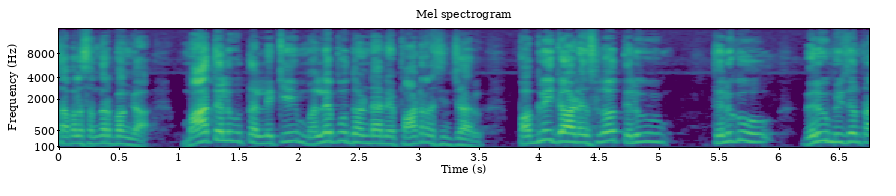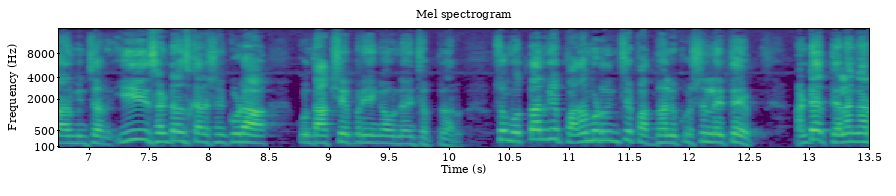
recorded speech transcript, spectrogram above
సభల సందర్భంగా మా తెలుగు తల్లికి మల్లెపూ దండ అనే పాట రచించారు. పబ్లిక్ గార్డెన్స్లో తెలుగు తెలుగు వెలుగు మ్యూజియం ప్రారంభించారు. ఈ సెంటెన్స్ కరెక్షన్ కూడా కొంత ఆక్షేపణీయంగా ఉన్నాయని చెప్తున్నారు. సో మొత్తానికి పదమూడు నుంచి పద్నాలుగు క్వశ్చన్లు అయితే అంటే తెలంగాణ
